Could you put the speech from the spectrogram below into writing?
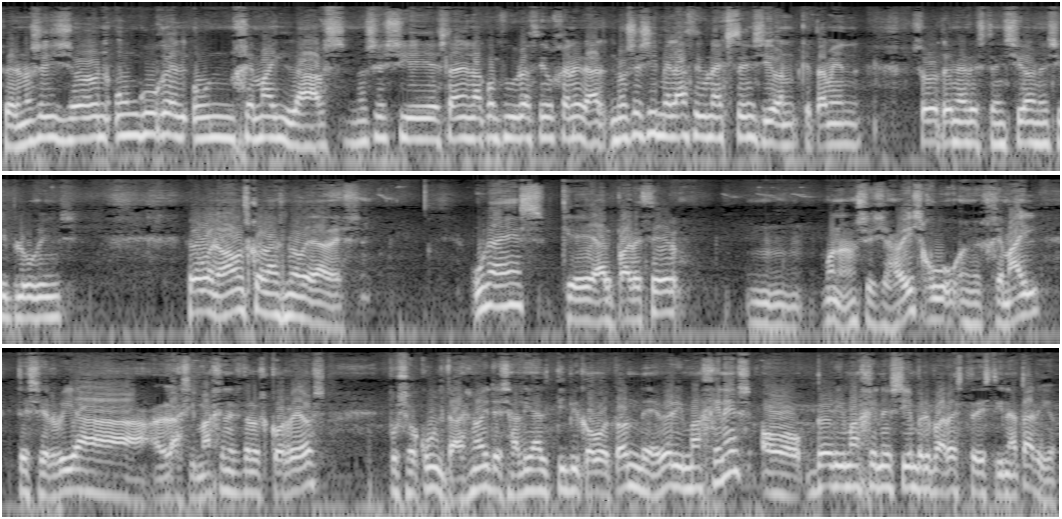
pero no sé si son un Google, un Gmail Labs, no sé si están en la configuración general, no sé si me la hace una extensión, que también suelo tener extensiones y plugins. Pero bueno, vamos con las novedades. Una es que al parecer, mm, bueno, no sé si sabéis, Gmail te servía las imágenes de los correos pues ocultas, ¿no? Y te salía el típico botón de ver imágenes o ver imágenes siempre para este destinatario.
